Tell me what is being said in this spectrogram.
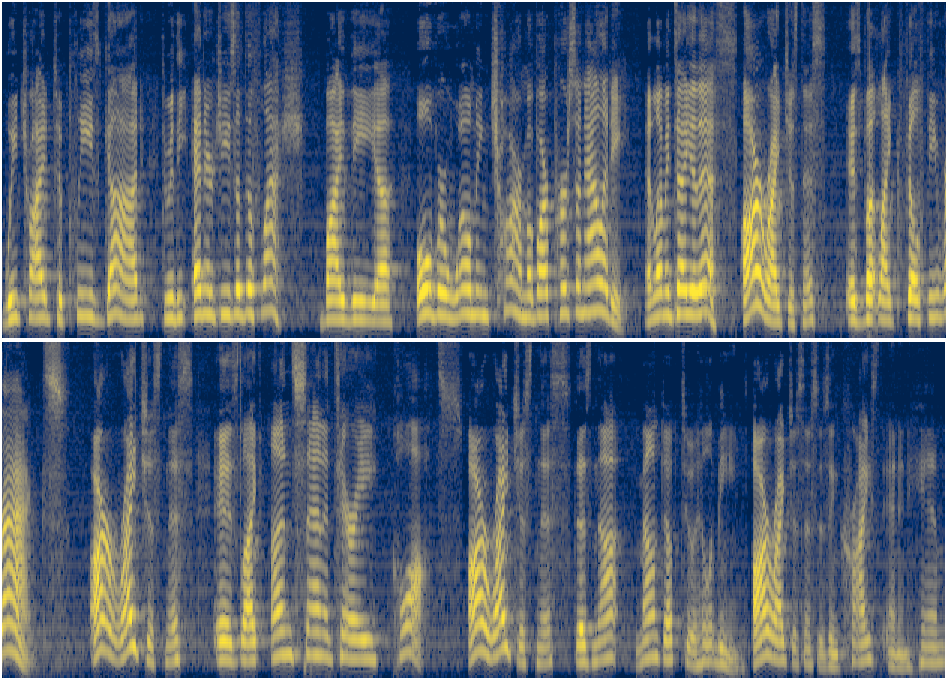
We tried to please God through the energies of the flesh, by the uh, overwhelming charm of our personality. And let me tell you this our righteousness is but like filthy rags. Our righteousness is like unsanitary cloths. Our righteousness does not mount up to a hill of beans. Our righteousness is in Christ and in Him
